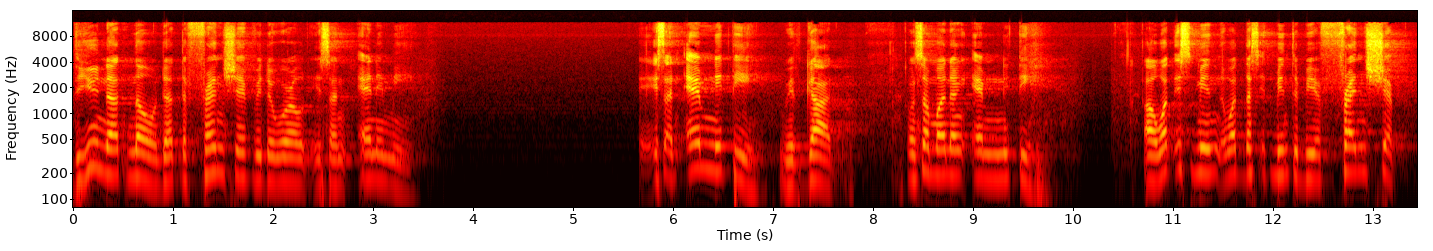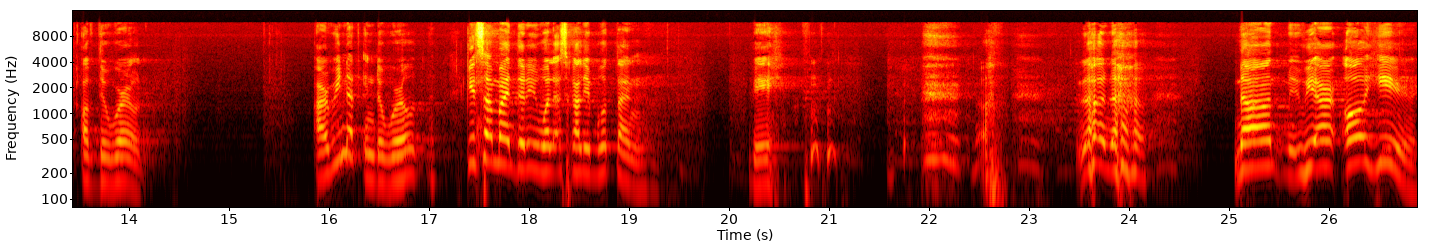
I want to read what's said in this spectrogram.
do you not know that the friendship with the world is an enemy? Is an enmity with God. Unsa man ang enmity? Uh, what is mean? What does it mean to be a friendship of the world? Are we not in the world? Kinsa man diri wala sa kalibutan? Be. no, no. Now we are all here,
